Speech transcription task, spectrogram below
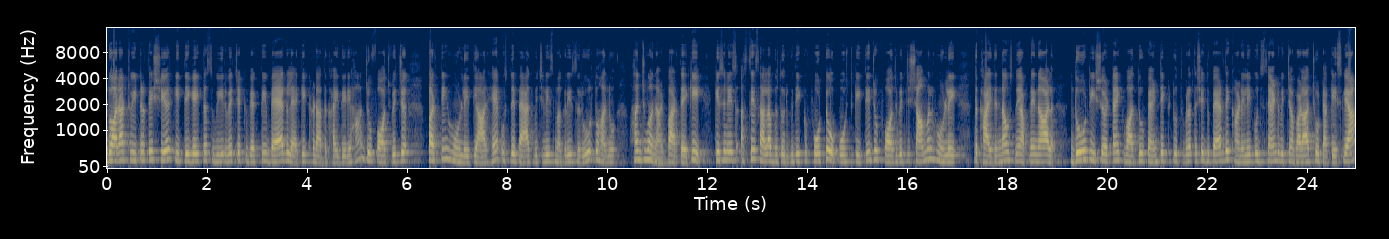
ਦੁਆਰਾ ਟਵਿੱਟਰ ਤੇ ਸ਼ੇਅਰ ਕੀਤੀ ਗਈ ਤਸਵੀਰ ਵਿੱਚ ਇੱਕ ਵਿਅਕਤੀ ਬੈਗ ਲੈ ਕੇ ਖੜਾ ਦਿਖਾਈ ਦੇ ਰਿਹਾ, ਜੋ ਫੌਜ ਵਿੱਚ ਭਰਤੀ ਹੋਣ ਲਈ ਤਿਆਰ ਹੈ। ਉਸ ਦੇ ਬੈਗ ਵਿਚਲੀ ਸਮੱਗਰੀ ਜ਼ਰੂਰ ਤੁਹਾਨੂੰ ਹੰਝੂਆਂ ਨਾਲ ਭਰ ਦੇਗੀ ਕਿਸੇ ਨੇ ਇਸ 80 ਸਾਲਾ ਬਜ਼ੁਰਗ ਦੀ ਇੱਕ ਫੋਟੋ ਪੋਸਟ ਕੀਤੀ ਜੋ ਫੌਜ ਵਿੱਚ ਸ਼ਾਮਲ ਹੋਣ ਲਈ ਦਿਖਾਈ ਦਿੰਦਾ। ਉਸਨੇ ਆਪਣੇ ਨਾਲ ਦੋ ਟੀ-ਸ਼ਰਟਾਂ, ਇੱਕ ਵਾਧੂ ਪੈਂਟ, ਇੱਕ ਟੁੱਥਬਰਸ਼ ਅਤੇ ਦੁਪਹਿਰ ਦੇ ਖਾਣੇ ਲਈ ਕੁਝ ਸੈਂਡਵਿਚਾਂ ਵਾਲਾ ਛੋਟਾ ਕੇਸ ਲਿਆ।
